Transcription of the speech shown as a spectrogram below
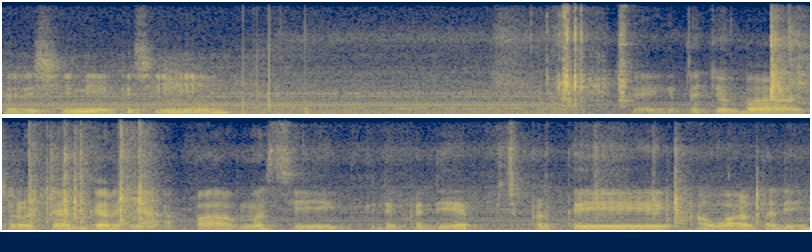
Dari sini ke sini. Oke kita coba colok chargernya apa masih kedip-kedip seperti awal tadi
